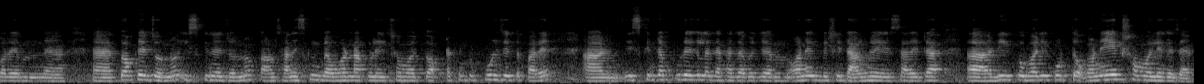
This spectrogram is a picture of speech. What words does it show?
করে ত্বকের জন্য, স্কিনের জন্য, কারণ সানস্ক্রিন ব্যবহার না করলে এই সময় ত্বকটা কিন্তু পুড়ে যেতে পারে। আর স্কিনটা পুড়ে গেলে দেখা যাবে যে অনেক বেশি ডাল হয়ে গেছে আর এটা রিকভারি করতে অনেক সময় লেগে যায়।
